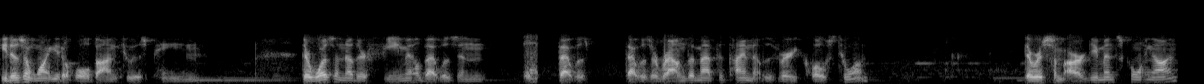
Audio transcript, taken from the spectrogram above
He doesn't want you to hold on to his pain. There was another female that was in that was that was around him at the time that was very close to him. There were some arguments going on.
